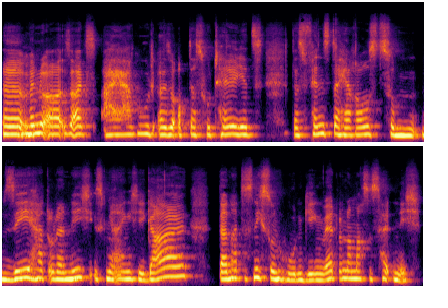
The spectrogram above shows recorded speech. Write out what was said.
Äh, mhm. Wenn du äh, sagst, ah ja gut, also ob das Hotel jetzt das Fenster heraus zum See hat oder nicht, ist mir eigentlich egal, dann hat es nicht so einen hohen Gegenwert und dann machst du es halt nicht.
